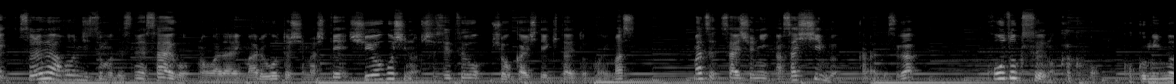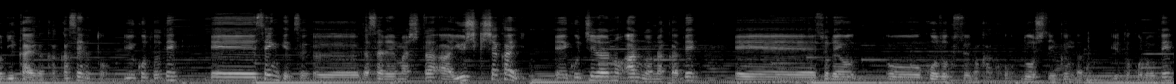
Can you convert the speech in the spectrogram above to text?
い、それでは本日もですね、最後の話題、丸ごとしまして、主要5紙の社説を紹介していきたいと思います。まず最初に朝日新聞からですが、皇族数の確保、国民の理解が欠かせぬということで、えー、先月出されました有識者会議、えー、こちらの案の中で、えー、それを皇族数の確保どうしていくんだというところで、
